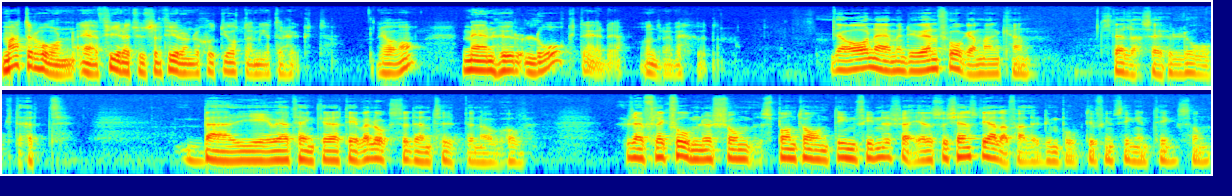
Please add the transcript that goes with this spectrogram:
Matterhorn är 4478 meter högt. Ja, men hur lågt är det, undrar västgöten. Ja, nej, men det är ju en fråga man kan ställa sig hur lågt ett berg är. Och jag tänker att det är väl också den typen av, av reflektioner som spontant infinner sig. Eller så känns det i alla fall i din bok. Det finns ingenting som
